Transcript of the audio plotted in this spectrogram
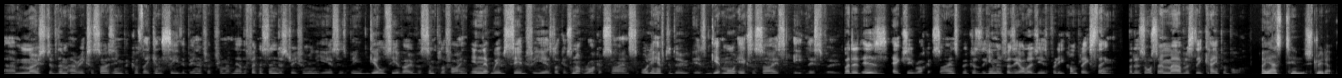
uh, most of them are exercising because they can see the benefit from it. Now, the fitness industry for many years has been guilty of oversimplifying, in that we've said for years, look, it's not rocket science. All you have to do is get more exercise, eat less food. But it is actually rocket science because the human physiology is a pretty complex thing, but it's also marvelously capable. I asked him straight up,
